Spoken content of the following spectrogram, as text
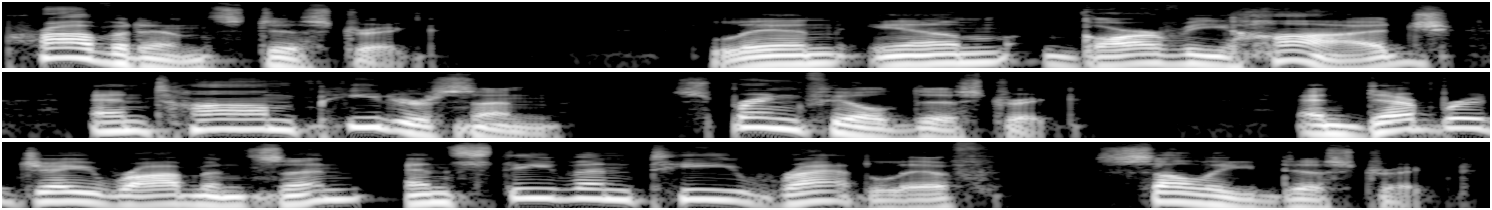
Providence District, Lynn M. Garvey Hodge and Tom Peterson, Springfield District, and Deborah J. Robinson and Stephen T. Ratliff, Sully District.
